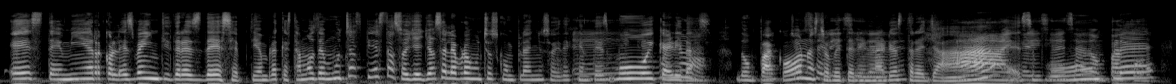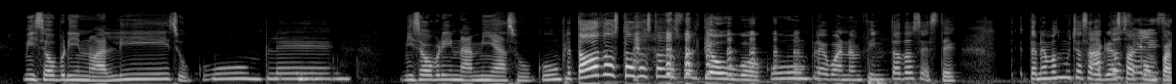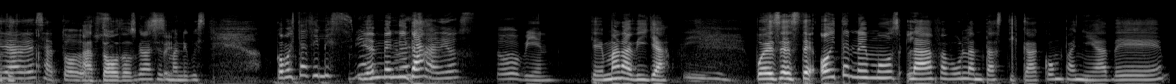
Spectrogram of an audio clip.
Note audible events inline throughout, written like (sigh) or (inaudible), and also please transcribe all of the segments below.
este miércoles 23 de septiembre, que estamos de muchas fiestas. Oye, yo celebro muchos cumpleaños hoy de gentes Eh, muy bueno. queridas. Don Paco, Muchas nuestro veterinario estrella, Ay, es felicidades a don cumple. Paco. Mi sobrino Ali, su cumple. Mi sobrina mía, su cumple. Todos, todos, todos fue el tío Hugo, (laughs) cumple. Bueno, en fin, todos este. Tenemos muchas alegrías para compartir. felicidades a todos. A todos, gracias, Sí. Maniwis. ¿Cómo estás, Ilis? Bien, Bienvenida. Gracias a Dios, todo bien. Qué maravilla. Sí. Pues este, hoy tenemos la fabulantástica compañía de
